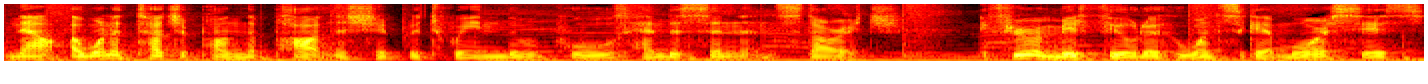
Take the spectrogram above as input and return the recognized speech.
Now, I want to touch upon the partnership between Liverpool's Henderson and Sturridge. If you're a midfielder who wants to get more assists,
